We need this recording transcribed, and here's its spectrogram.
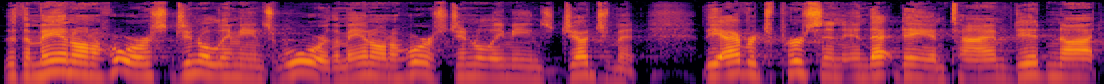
that the man on a horse generally means war. The man on a horse generally means judgment. The average person in that day and time did not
